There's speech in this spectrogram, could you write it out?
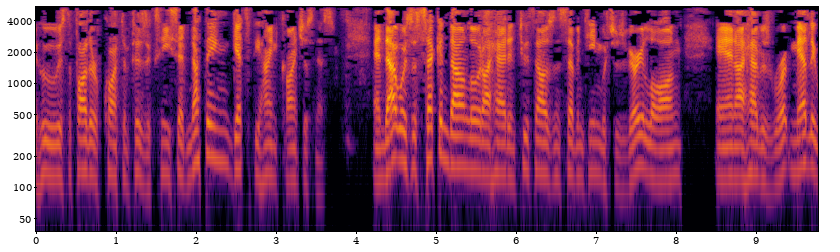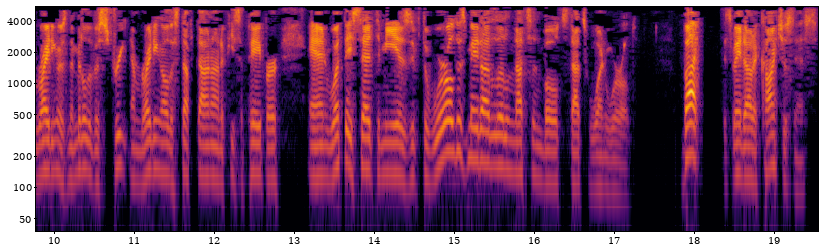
who is the father of quantum physics, and he said nothing gets behind consciousness. And that was the second download I had in 2017, which was very long. And I had was madly writing. I was in the middle of a street, and I'm writing all the stuff down on a piece of paper. And what they said to me is, if the world is made out of little nuts and bolts, that's one world. But it's made out of consciousness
